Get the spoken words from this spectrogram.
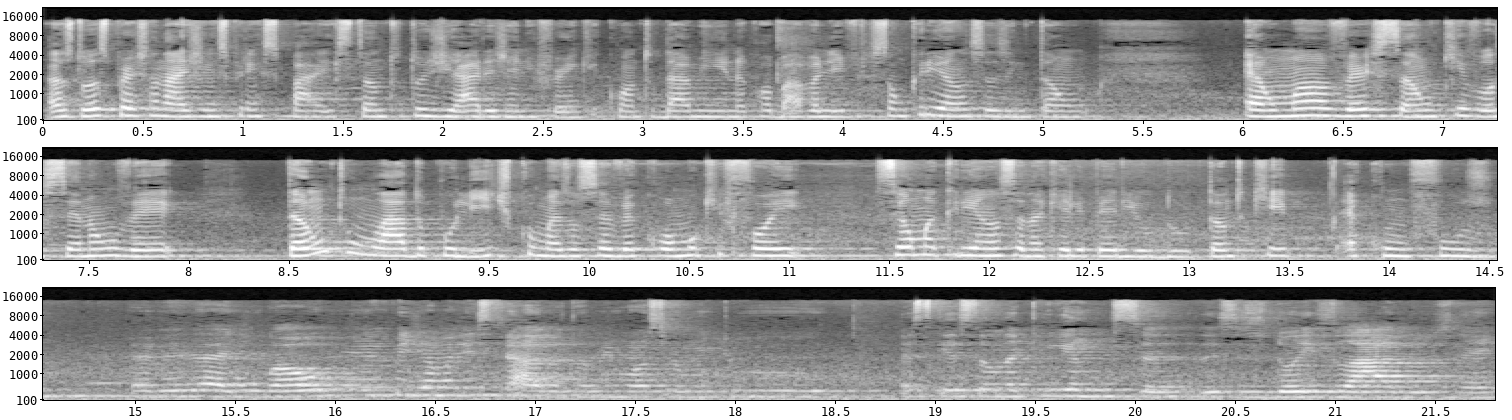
as duas personagens principais, tanto do diário de Anne Frank quanto da menina que roubava livros, são crianças. Então, é uma versão que você não vê tanto um lado político, mas você vê como que foi ser uma criança naquele período, tanto que é confuso. É verdade, igual o Pijama Listrado também mostra muito essa questão da criança, desses dois lados, né?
